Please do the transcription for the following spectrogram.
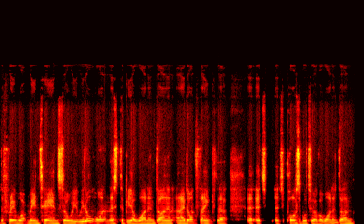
the framework maintained. So we, we don't want this to be a one and done. And, and I don't think that it's it's possible to have a one and done.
